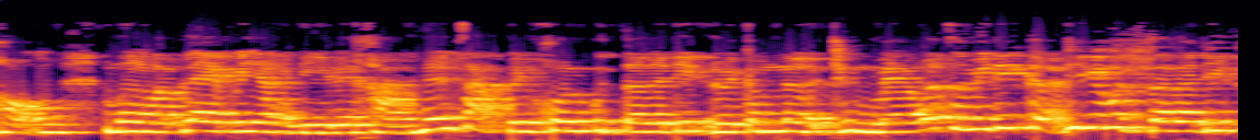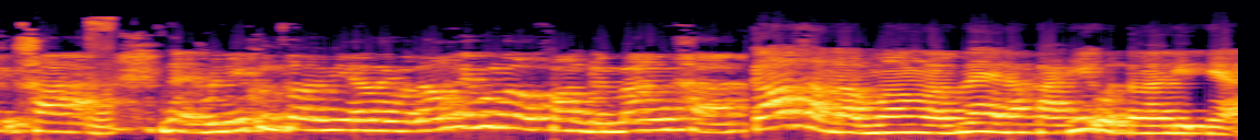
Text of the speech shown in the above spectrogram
ของเมืองลับแลเป็นอย่างดีเลยค่ะ เนื่องจากเป็นคนอุตรดิตถ์โดยกำเนิดถึงแม้ว่าจะไม่ได้เกิดที่อุตรดิตถ์ค่ะ ไหนวันนี้คุณจอยมีอะไรมาเล่าให้พวกเราฟังกันบ้างคะ ก็ สำหรับเมืองรับแลนะคะ ที่อุตรดิตถ์เนี่ย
